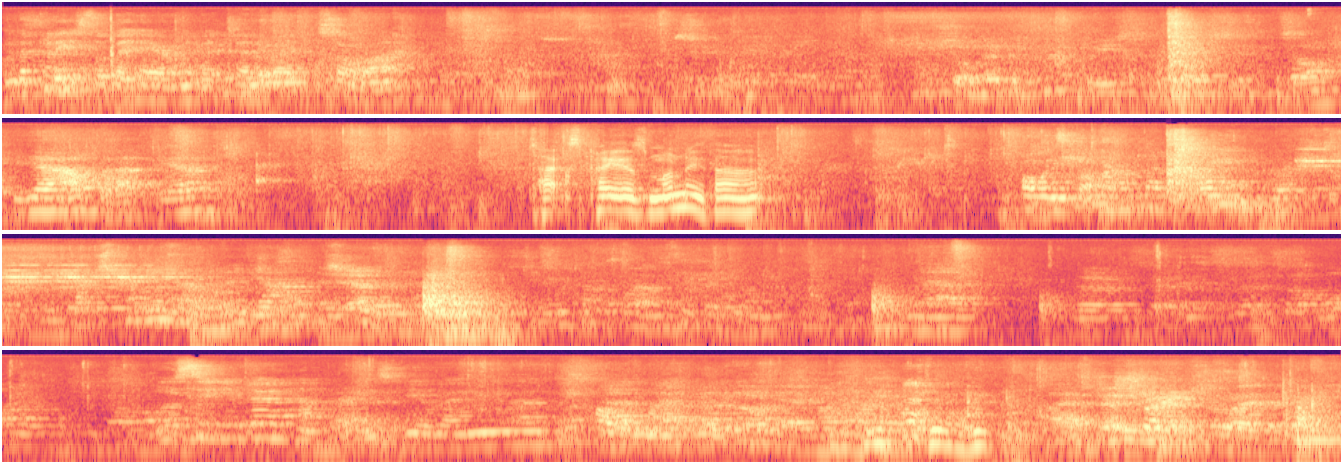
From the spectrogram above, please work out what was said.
The police will be here in a bit anyway, it's all right. I'm sure they're the police assistants are. Yeah, I'll bet, yeah. Taxpayers' money, that. Oh, he's got You see, you don't have brains, do you, when you follow my Just trying to write that when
